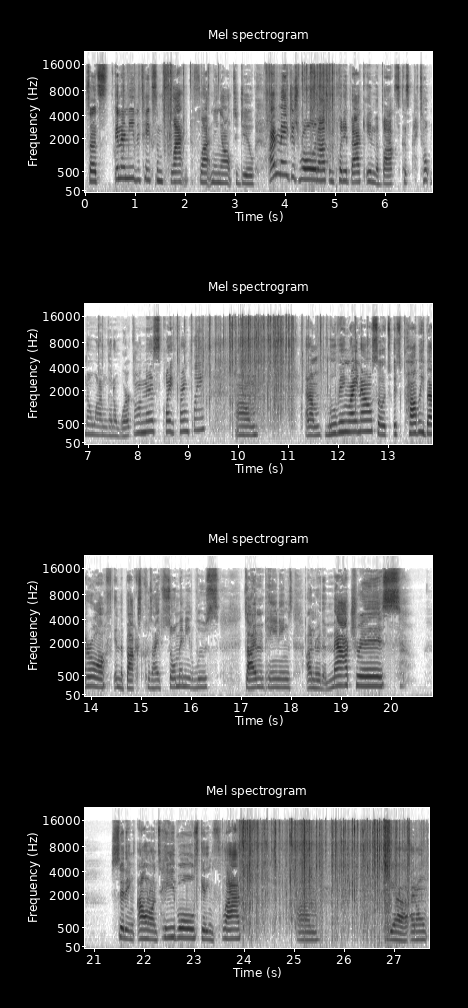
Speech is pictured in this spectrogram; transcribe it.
so it's going to need to take some flat flattening out to do. I may just roll it up and put it back in the box because I don't know when I'm going to work on this, quite frankly. Um, and I'm moving right now, so it's, it's probably better off in the box because I have so many loose diamond paintings under the mattress, sitting out on tables, getting flat. Um, yeah, I don't...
